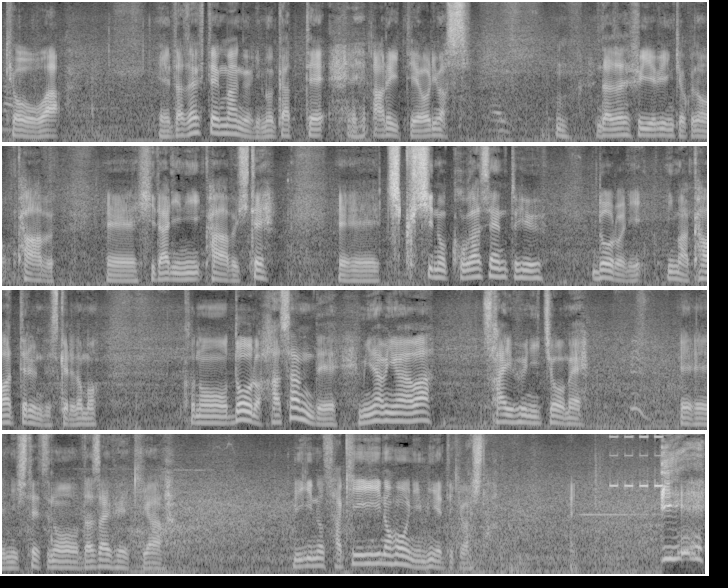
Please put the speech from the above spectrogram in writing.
今日は、えー、太宰府天満宮に向かって、えー、歩いております、太宰府郵便局のカーブ、えー、左にカーブして、えー、筑紫の古賀線という道路に今変わってるんですけれどもこの道路挟んで南側は財布2丁目、えー、西鉄の太宰府駅が右の先の方に見えてきました、はい、えー、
